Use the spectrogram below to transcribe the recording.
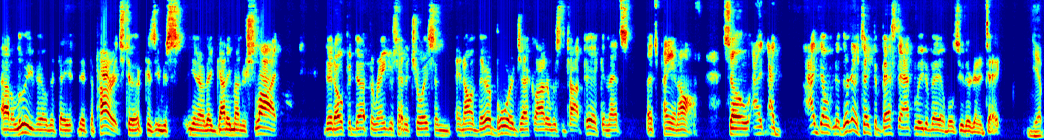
out of Louisville that they that the Pirates took because he was you know they got him under slot that opened up the Rangers had a choice and and on their board Jack Leiter was the top pick and that's that's paying off. So I I, I don't know they're going to take the best athlete available is who they're going to take. Yep,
